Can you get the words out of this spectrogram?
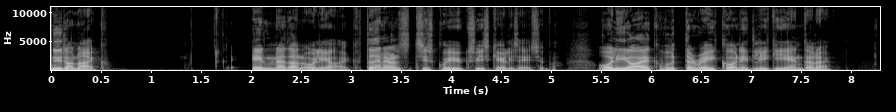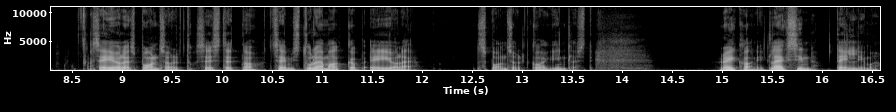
nüüd on aeg eelmine nädal oli aeg, tõenäoliselt siis, kui üks viski oli sees juba oli aeg võtta Rayconid ligi endale. see ei ole sponsored, sest et noh, see, mis tulema hakkab, ei ole sponsored kohe kindlasti. Rayconid, läksin tellima,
